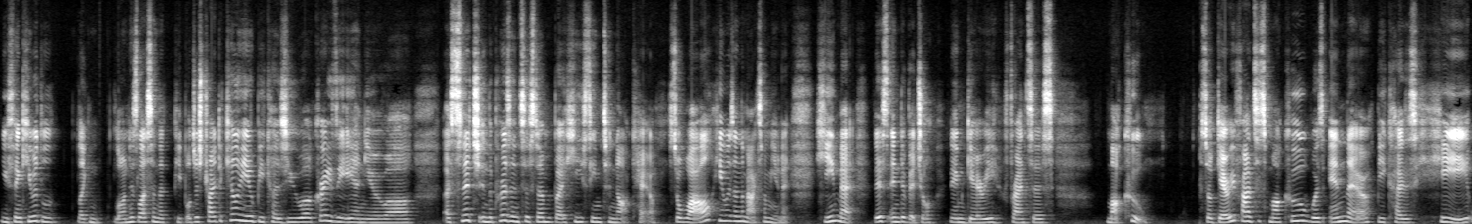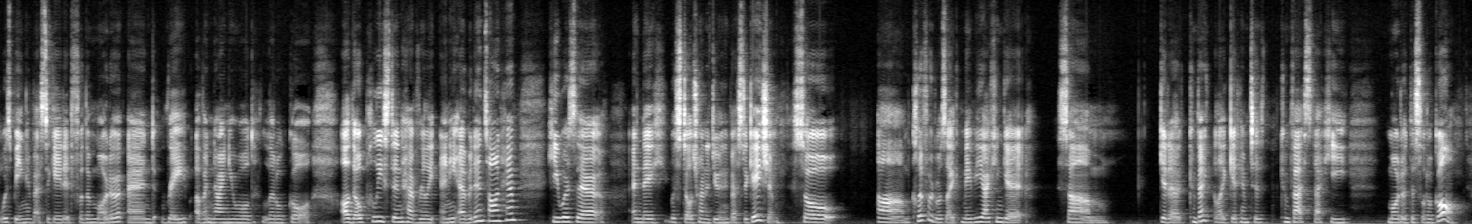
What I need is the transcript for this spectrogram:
You think he would like learn his lesson that people just tried to kill you because you are crazy and you are a snitch in the prison system, but he seemed to not care. So while he was in the maximum unit, he met this individual named Gary Francis Marcoux. So Gary Francis Marcoux was in there because he was being investigated for the murder and rape of a nine-year-old little girl. Although police didn't have really any evidence on him, he was there and they was still trying to do an investigation. So um, Clifford was like, maybe I can get some, get a convict, like get him to confess that he murdered this little girl.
